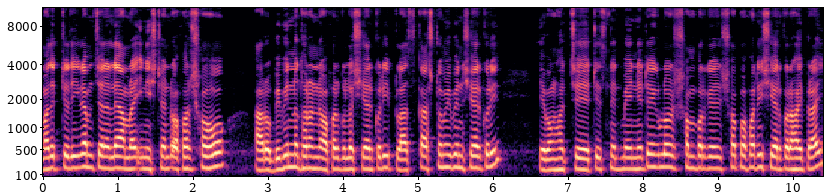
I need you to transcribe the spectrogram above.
আমাদের টেলিগ্রাম চ্যানেলে আমরা ইনস্ট্যান্ট অফার সহ আরও বিভিন্ন ধরনের অফারগুলো শেয়ার করি প্লাস কাস্টম ইভেন্ট শেয়ার করি এবং হচ্ছে টিসনেট মেইনেট এগুলো সম্পর্কে সব অফারই শেয়ার করা হয় প্রায়।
